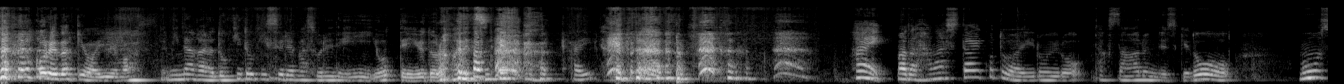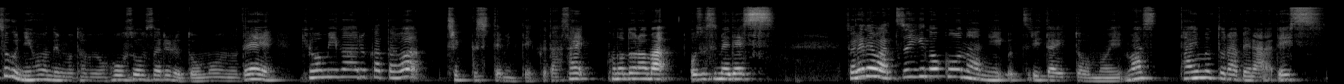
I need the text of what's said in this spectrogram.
これだけは言えます。見ながらドキドキすればそれでいいよっていうドラマですね。はい。はい。まだ話したいことはいろいろたくさんあるんですけどもうすぐ日本でも多分放送されると思うので興味がある方はチェックしてみてください。このドラマおすすめです。それでは次のコーナーに移りたいと思います。タイムトラベラーです。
